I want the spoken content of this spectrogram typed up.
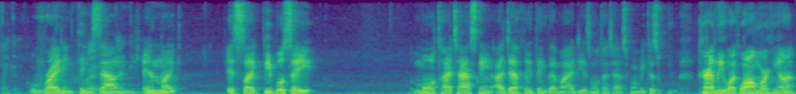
Thinking. writing things Right, down and, and like it's like people say multitasking i definitely think that my ideas multitask for me because currently like while i'm working on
